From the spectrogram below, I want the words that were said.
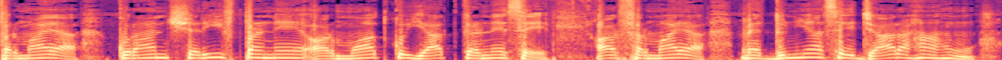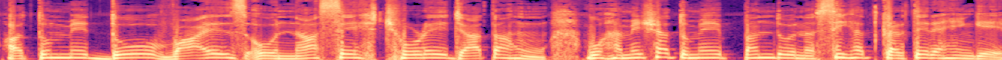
فرمایا، قرآن شریف پڑھنے اور موت کو یاد کرنے سے۔ اور فرمایا، میں دنیا سے جا رہا ہوں اور تم میں دو واعظ و ناسح چھوڑے جاتا ہوں۔ وہ ہمیشہ تمہیں پند و نصیحت کرتے رہیں گے۔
